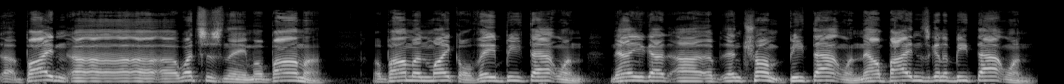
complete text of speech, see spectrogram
Uh, Biden, uh, uh, uh what's his name? Obama Obama and Michael, they beat that one. Now you got, uh, then Trump beat that one. Now Biden's going to beat that one.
